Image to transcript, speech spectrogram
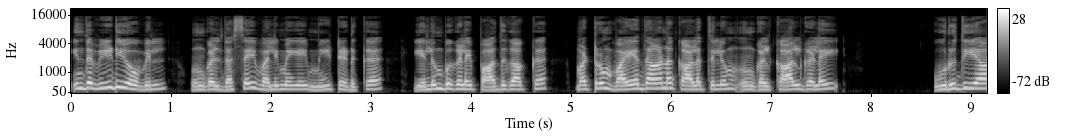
இந்த வீடியோவில் உங்கள் தசை வலிமையை மீட்டெடுக்க எலும்புகளை பாதுகாக்க மற்றும் வயதான காலத்திலும் உங்கள் கால்களை உறுதியா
